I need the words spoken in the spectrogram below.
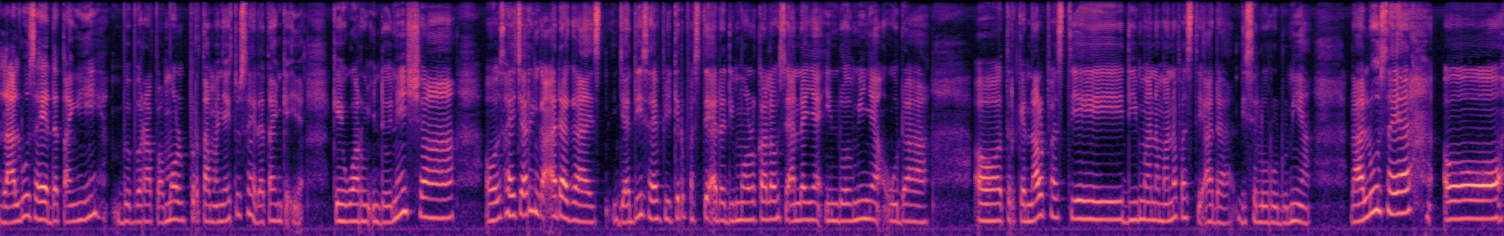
Lalu saya datangi beberapa mall. Pertamanya itu saya datang ke ke warung Indonesia. Oh saya cari nggak ada guys. Jadi saya pikir pasti ada di mall. Kalau seandainya Indominya udah oh, terkenal pasti di mana-mana pasti ada di seluruh dunia. Lalu saya oh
